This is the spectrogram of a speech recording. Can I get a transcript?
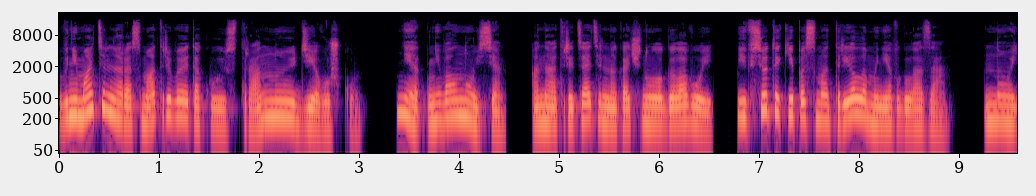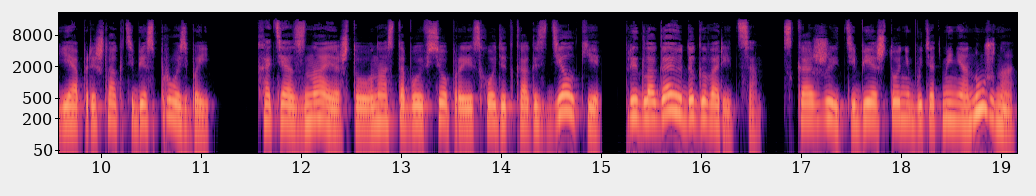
внимательно рассматривая такую странную девушку. Нет, не волнуйся, она отрицательно качнула головой и все таки посмотрела мне в глаза. Но я пришла к тебе с просьбой. Хотя зная, что у нас с тобой все происходит как сделки, предлагаю договориться. Скажи, тебе что-нибудь от меня нужно?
